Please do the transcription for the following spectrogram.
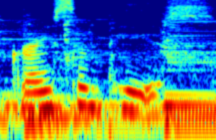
Grace and peace.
